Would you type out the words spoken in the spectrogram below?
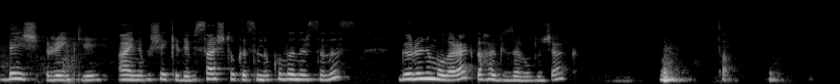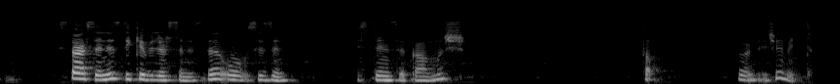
bej renkli aynı bu şekilde bir saç tokasını kullanırsanız görünüm olarak daha güzel olacak. Tamam. İsterseniz dikebilirsiniz de o sizin isteğinize kalmış. Böylece bitti.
